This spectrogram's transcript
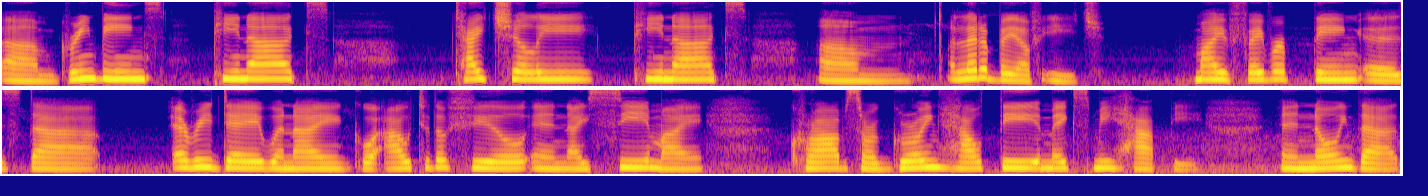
um, green beans, peanuts, Thai chili, peanuts, um, a little bit of each. My favorite thing is that every day when I go out to the field and I see my crops are growing healthy, it makes me happy. And knowing that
